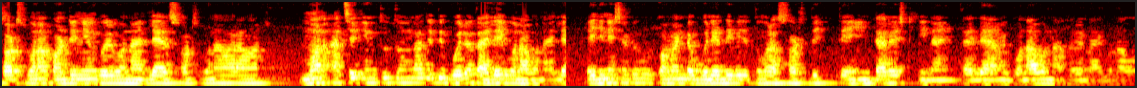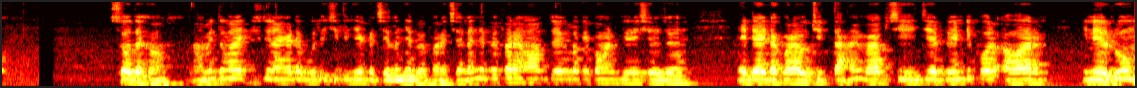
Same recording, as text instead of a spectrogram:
শর্টস বানাও কন্টিনিউ করব নাহলে শর্টস বানাবার আমার মন আছে, কিন্তু তোমরা যদি বলো তাহলেই বানাবো নাহলে এই জিনিসটুকু কমেন্টে বলে দিবে যে তোমরা শর্টস দেখতে ইন্টারেস্ট কি নাই তাহলে আমি বানাবো না, হলে নাই বানাবো। সো দেখো, আমি তোমার কিছুদিন আগে বলেছি যে একটা চ্যালেঞ্জের ব্যাপারে। চ্যালেঞ্জের ব্যাপারে আমার যেগুলোকে কমেন্ট করেছে যে এটা এটা করা উচিত। তা আমি ভাবছি যে twenty four hour in a room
